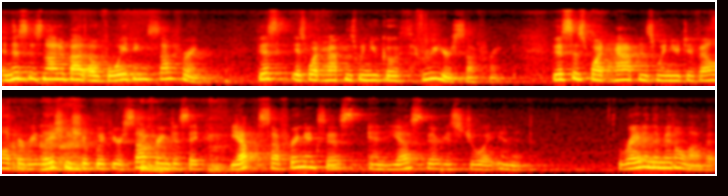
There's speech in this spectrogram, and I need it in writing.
and this is not about avoiding suffering. This is what happens when you go through your suffering. This is what happens when you develop a relationship with your suffering to say, yep, suffering exists, and yes, there is joy in it. Right in the middle of it,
